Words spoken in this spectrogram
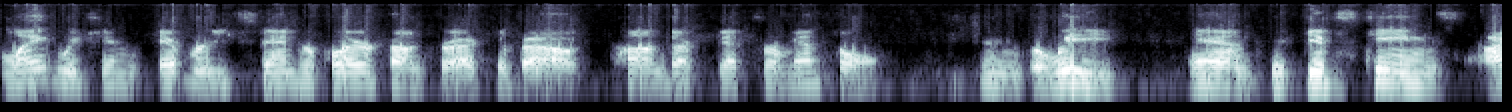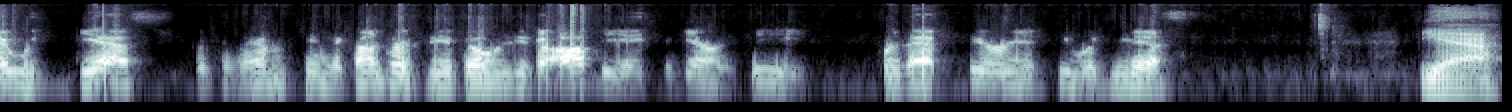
language in every standard player contract about conduct detrimental to the league, and it gives teams, I would guess, because I haven't seen the contract, the ability to obviate the guarantee for that period he would miss. Yeah.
